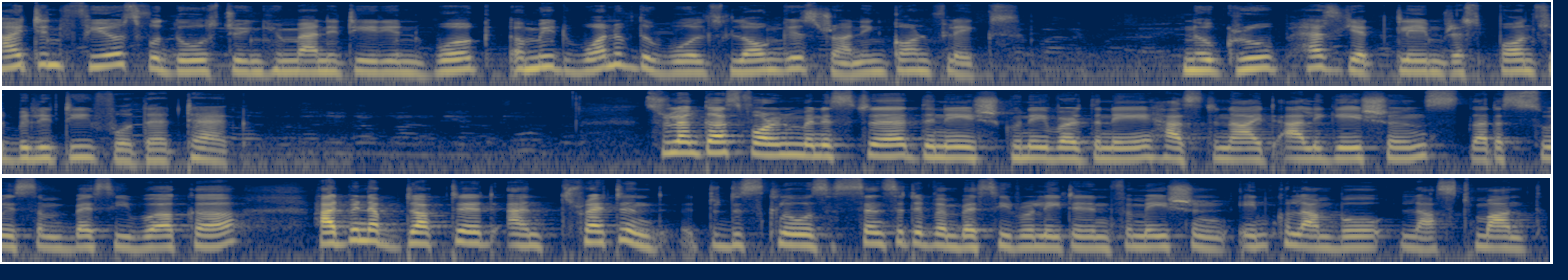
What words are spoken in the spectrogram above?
heightened fears for those doing humanitarian work amid one of the world's longest running conflicts. No group has yet claimed responsibility for the attack. Sri Lanka's Foreign Minister Dinesh Gunawardena has denied allegations that a Swiss embassy worker had been abducted and threatened to disclose sensitive embassy related information in Colombo last month.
